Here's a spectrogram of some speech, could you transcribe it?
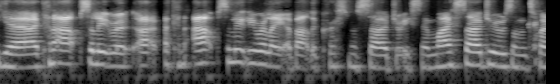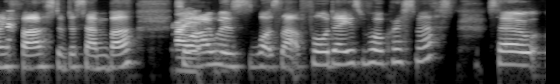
yeah i can absolutely re- I, I, can absolutely relate about the christmas surgery so my surgery was on the 21st of december right. so i was what's that four days before christmas so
